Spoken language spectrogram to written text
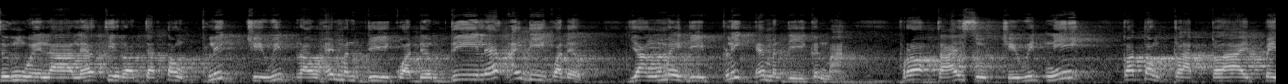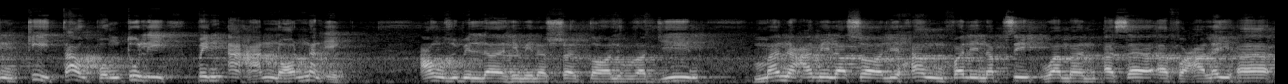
ถึงเวลาแล้วที่เราจะต้องพลิกชีวิตเราให้มันดีกว่าเดิมดีแล้วให้ดีกว่าเดิม ยังไม่ดีพลิกให้มันดีขึ้นมา เพราะท้ายสุดชีวิตนี้ก็ต้องกลับกลายเป็นขี้เท่าผงตุลีเป็นอาหารหนอนนั่นเองอัลลอฮฺบิลลาฮิมินัชชัยฏอนิรรจีม من عمل صالحا فلنفسه ومن أساء فعليها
